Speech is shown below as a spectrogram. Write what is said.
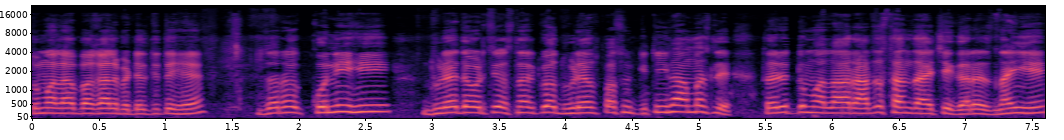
तुम्हाला बघायला भेटेल. तिथे हे. जर कोणीही धुळ्याजवळची असणार किंवा धुळ्यापासून कितीही लांब असले तरी तुम्हाला राजस्थान जायची गरज नाही आहे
